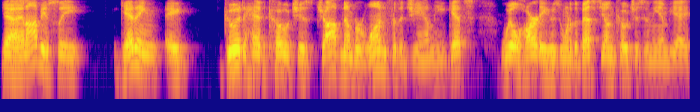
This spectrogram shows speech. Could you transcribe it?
Yeah, and obviously getting a good head coach is job number one for the GM. He gets Will Hardy, who's one of the best young coaches in the NBA.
